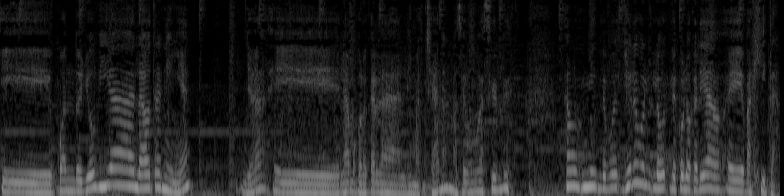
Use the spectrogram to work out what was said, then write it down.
y cuando yo vi a la otra niña, ya, eh, le vamos a colocar la limachana, no sé cómo decirle. Le Yo le, le colocaría eh, bajita.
